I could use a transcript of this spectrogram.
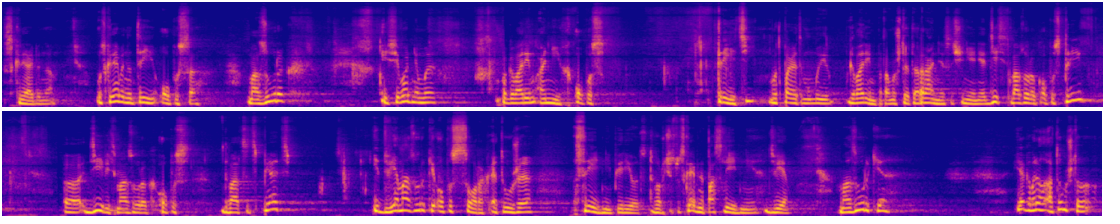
Скрябина. У Скрябина три опуса мазурок, и сегодня мы поговорим о них. Опус третий, вот поэтому мы говорим, потому что это раннее сочинение. 10 мазурок опус 3, 9 мазурок опус 25 и 2 мазурки опус 40. Это уже средний период творчества Скрябина, последние две мазурки. Я говорил о том, что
